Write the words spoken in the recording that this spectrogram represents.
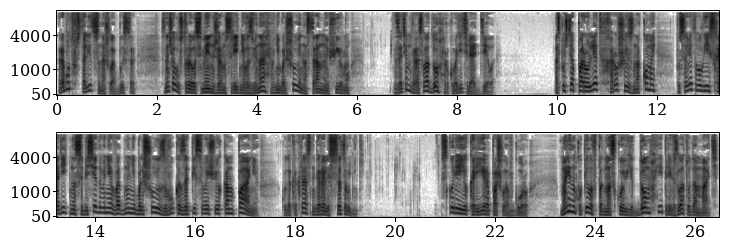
Работу в столице нашла быстро – Сначала устроилась менеджером среднего звена в небольшую иностранную фирму, затем доросла до руководителя отдела. А спустя пару лет хороший знакомый посоветовал ей сходить на собеседование в одну небольшую звукозаписывающую компанию, куда как раз набирались сотрудники. Вскоре ее карьера пошла в гору. Марина купила в Подмосковье дом и перевезла туда мать.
